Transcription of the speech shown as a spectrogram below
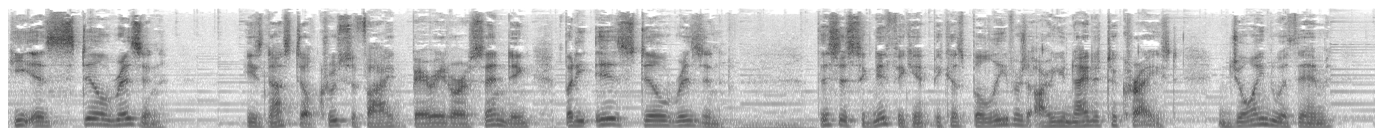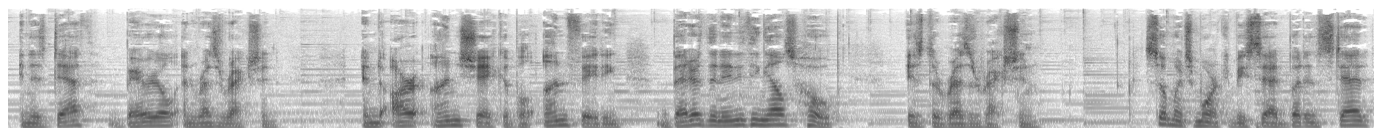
He is still risen. He's not still crucified, buried, or ascending, but he is still risen. This is significant because believers are united to Christ, joined with Him in His death, burial, and resurrection. And our unshakable, unfading, better than anything else hope is the resurrection. So much more could be said, but instead,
